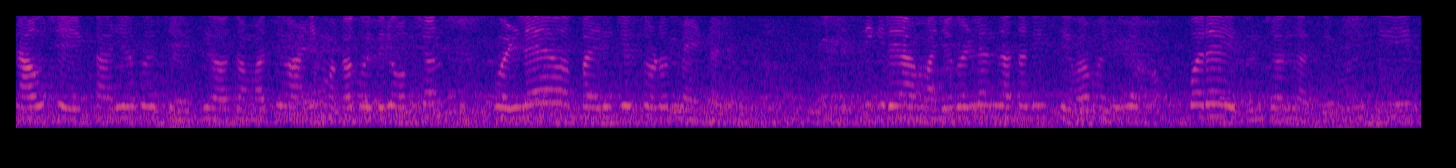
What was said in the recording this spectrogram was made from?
रावचें कार्य करचें की समाज सेवा आनीक म्हाका खंय तरी ऑप्शन व्हडल्या पायरीचेर चडोवन मेळटलें जितली कितें म्हाजे कडल्यान जाता ती सेवा म्हाजी बऱ्या हितूनच्यान जातली म्हणून ती एक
